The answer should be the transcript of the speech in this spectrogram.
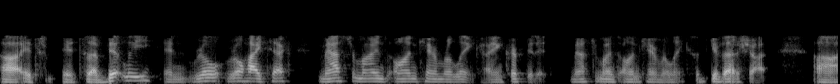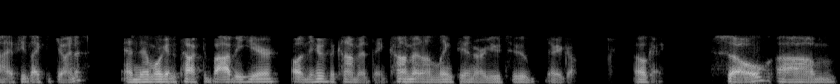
Uh, it's it's uh, Bitly and real real high tech Masterminds on-camera link. I encrypted it. Masterminds on-camera link. So give that a shot uh, if you'd like to join us. And then we're going to talk to Bobby here. Oh, and here's the comment thing. Comment on LinkedIn or YouTube. There you go. Okay. So um,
